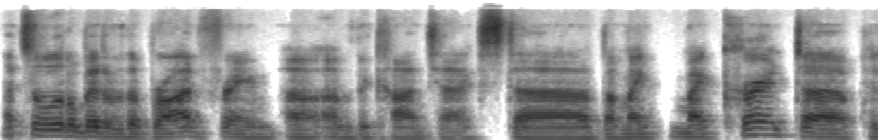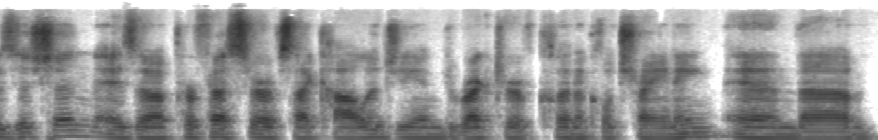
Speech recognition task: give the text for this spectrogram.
that's a little bit of the broad frame uh, of the context. but my, my current position is a professor of psychology and director of clinical training. And um,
